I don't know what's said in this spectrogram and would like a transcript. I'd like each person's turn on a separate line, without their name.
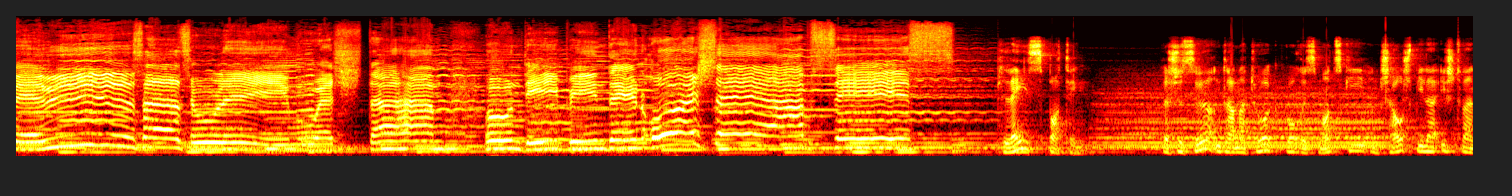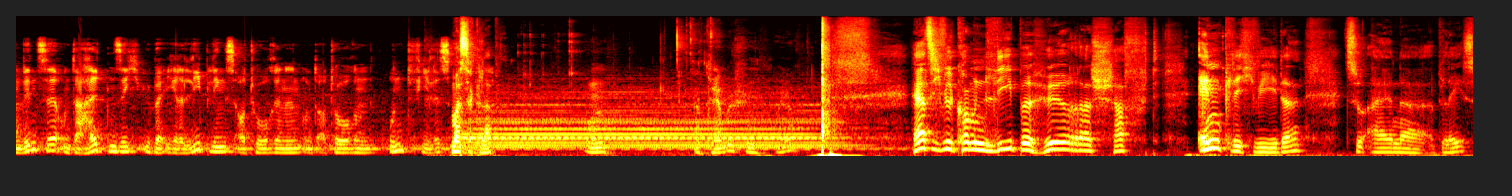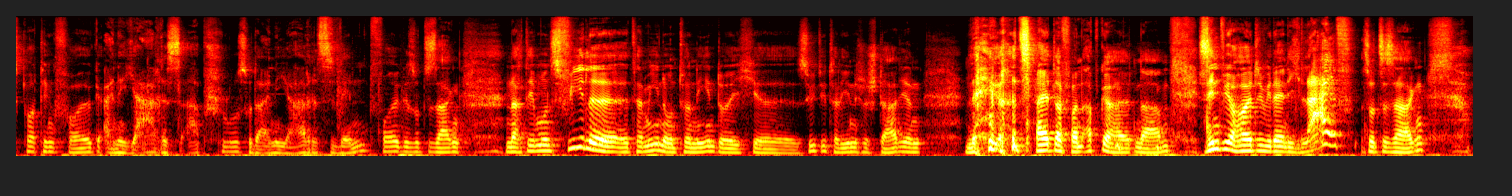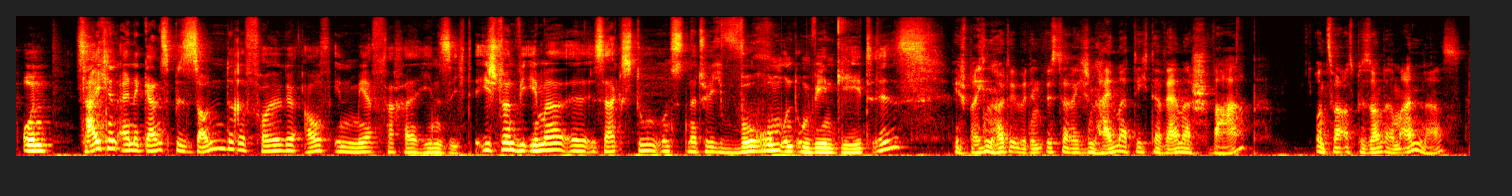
Beweise zu leben Westerham und ich bin den Orsee absees.
Playspotting. Regisseur und Dramaturg Boris Motzki und Schauspieler Istvan Winze unterhalten sich über ihre Lieblingsautorinnen und Autoren und vieles
Machst du
mehr.
glatt? Herzlich willkommen, liebe Hörerschaft, endlich wieder zu einer Playspotting-Folge, eine Jahresabschluss- oder eine Jahreswend-Folge sozusagen. Nachdem uns viele Termine und Tourneen durch äh, süditalienische Stadien längere Zeit davon abgehalten haben, sind wir heute wieder endlich live sozusagen und zeichnen eine ganz besondere Folge auf in mehrfacher Hinsicht. Istvan, wie immer, äh, sagst du uns natürlich, worum und um wen geht es?
Wir sprechen heute über den österreichischen Heimatdichter Werner Schwab. Und zwar aus besonderem Anlass.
